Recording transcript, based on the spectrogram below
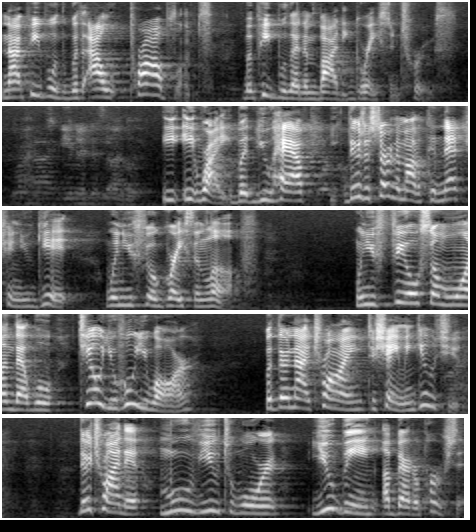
not people without problems, but people that embody grace and truth. Right. right, but you have, there's a certain amount of connection you get when you feel grace and love. When you feel someone that will tell you who you are, but they're not trying to shame and guilt you. They're trying to move you toward you being a better person.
